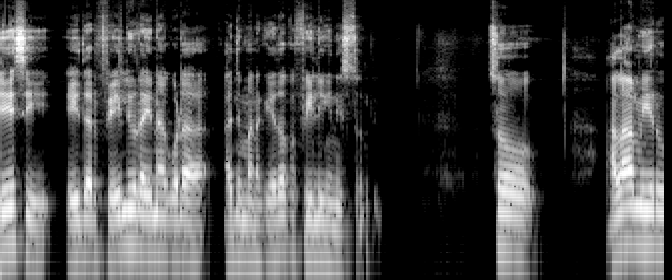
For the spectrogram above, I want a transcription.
చేసి ఏదర్ ఫెయిల్యూర్ అయినా కూడా అది మనకు ఏదో ఒక ఫీలింగ్ని ఇస్తుంది. సో అలా మీరు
